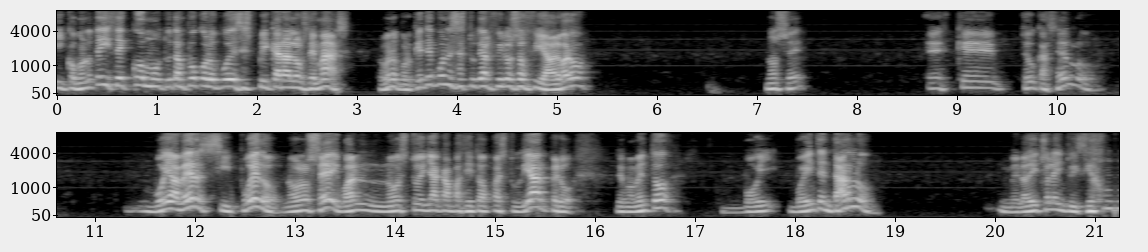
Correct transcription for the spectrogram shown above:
Y como no te dice cómo, tú tampoco lo puedes explicar a los demás. Pero bueno, ¿por qué te pones a estudiar filosofía, Álvaro? No sé. Es que tengo que hacerlo. Voy a ver si puedo, no lo sé. Igual no estoy ya capacitado para estudiar, pero de momento voy, voy a intentarlo. Me lo ha dicho la intuición.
